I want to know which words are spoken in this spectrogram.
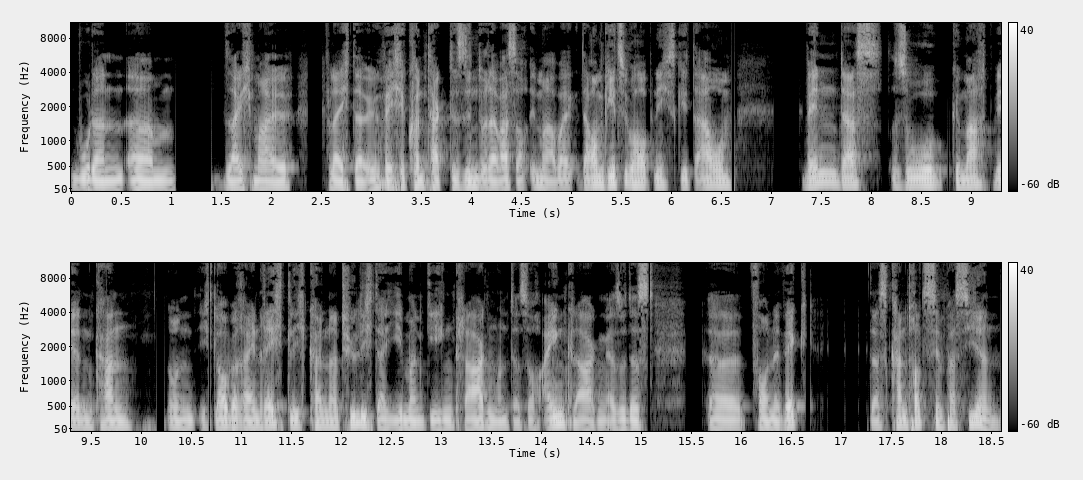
wo dann, ähm, sag ich mal, vielleicht da irgendwelche Kontakte sind oder was auch immer. Aber darum geht's überhaupt nicht. Es geht darum, wenn das so gemacht werden kann, und ich glaube, rein rechtlich kann natürlich da jemand gegen klagen und das auch einklagen. Also das äh, vorneweg, das kann trotzdem passieren.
